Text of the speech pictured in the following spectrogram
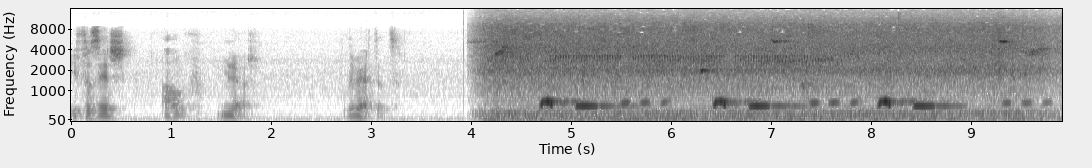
e fazeres algo melhor. Liberta-te.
